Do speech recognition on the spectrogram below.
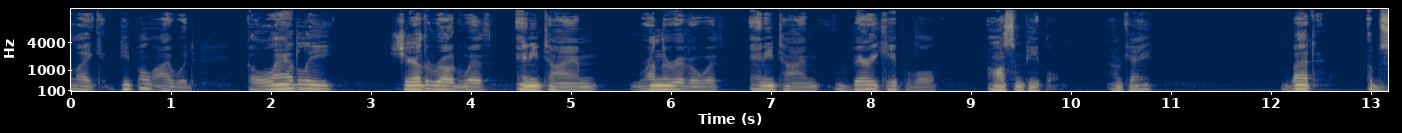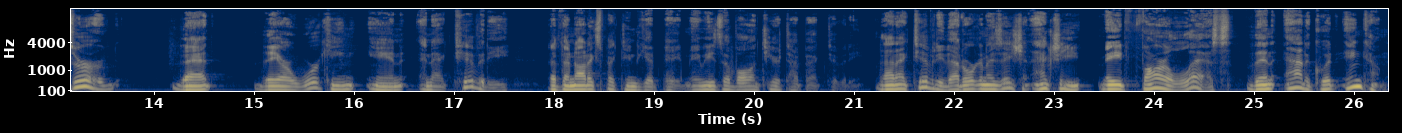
like people I would gladly share the road with anytime, run the river with anytime, very capable, awesome people. Okay? But observed that they are working in an activity that they're not expecting to get paid. Maybe it's a volunteer type activity that activity, that organization actually made far less than adequate income.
